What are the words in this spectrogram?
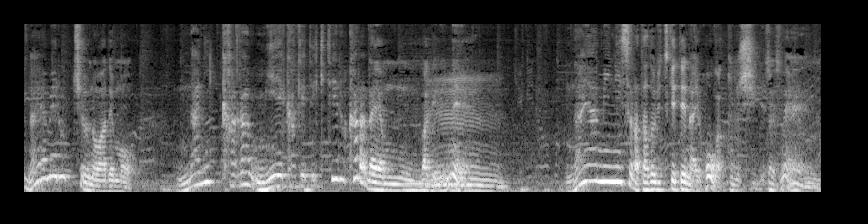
悩めるっちゅうのはでも何かが見えかけてきてるから悩むわけでうねん。悩みにすらたどり着けてない方が苦しいですよね。ねうんね。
